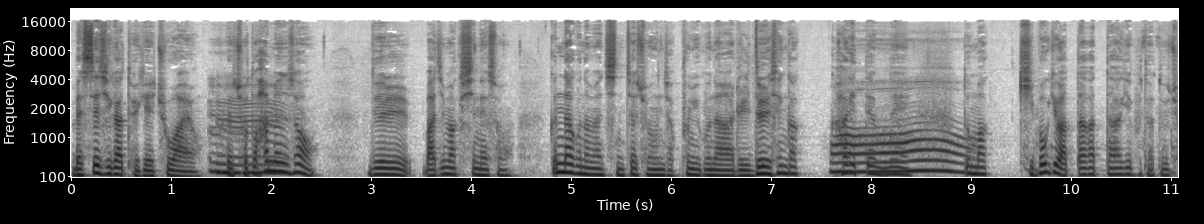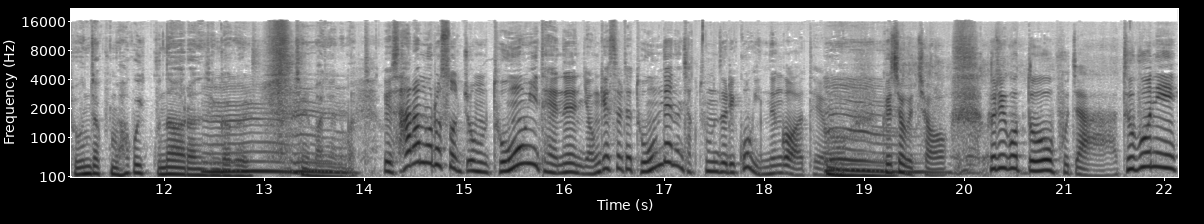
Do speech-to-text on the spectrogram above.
메시지가 되게 좋아요. 그래서 저도 음. 하면서 늘 마지막 씬에서 끝나고 나면 진짜 좋은 작품이구나를 늘 생각하기 아. 때문에 또 막 기복이 왔다 갔다 하기보다도 좋은 작품 을 하고 있구나라는 음. 생각을 제일 많이 하는 것 같아요. 사람으로서 좀 도움이 되는 연기했을 때 도움되는 작품들이 꼭 있는 것 같아요. 음. 그렇죠, 그렇죠. 그리고 또 보자 두 분이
